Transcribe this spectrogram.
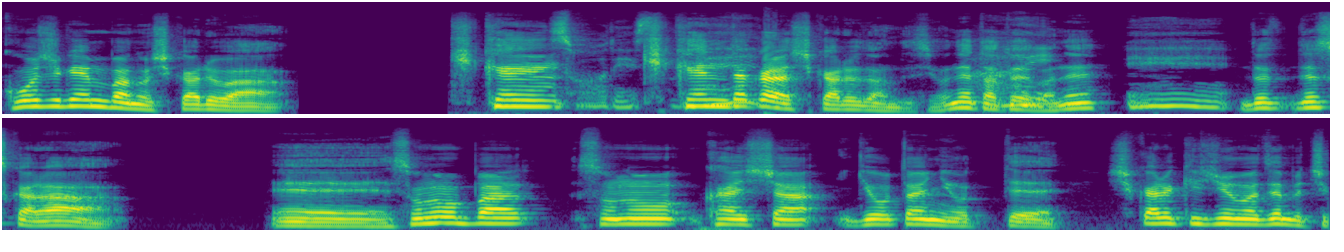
工事現場の叱るは、危険、そうです、ね。危険だから叱るなんですよね、例えばね。ええでですから、えーその場、その会社、業態によって、叱る基準は全部違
